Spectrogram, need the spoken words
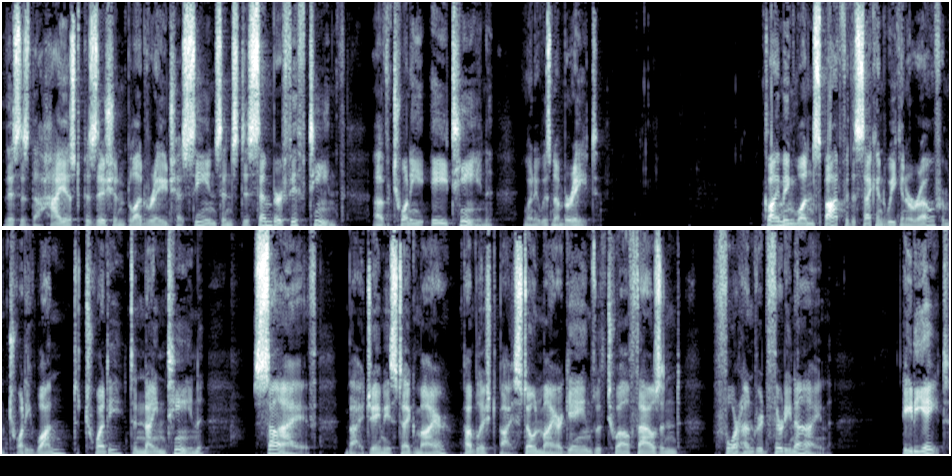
This is the highest position Blood Rage has seen since December 15th of 2018 when it was number 8. Climbing one spot for the second week in a row from 21 to 20 to 19, Scythe by Jamey Stegmaier, published by Stonemaier Games with 12,439. 88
